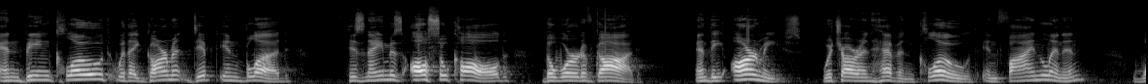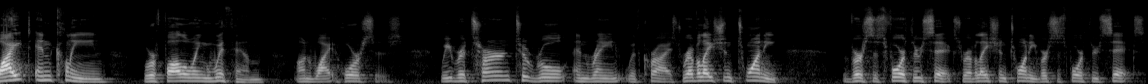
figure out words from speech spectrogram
And being clothed with a garment dipped in blood, his name is also called the Word of God. And the armies which are in heaven, clothed in fine linen, white and clean, were following with him on white horses we return to rule and reign with Christ. Revelation 20, verses 4 through 6. Revelation 20, verses 4 through 6.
